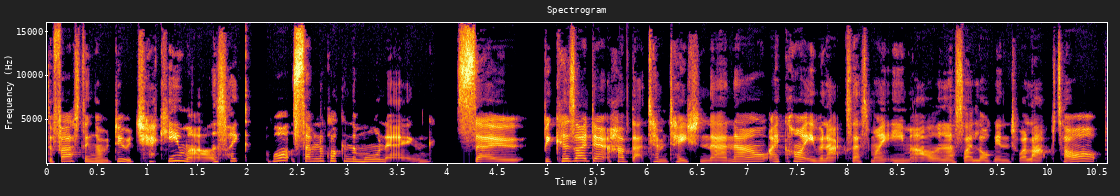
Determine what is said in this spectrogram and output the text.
the first thing I would do would check email. It's like, what, seven o'clock in the morning? So because I don't have that temptation there now, I can't even access my email unless I log into a laptop.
